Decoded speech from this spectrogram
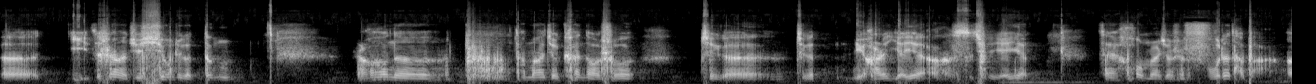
呃椅子上去修这个灯，然后呢，他妈就看到说，这个这个女孩的爷爷啊，死去的爷爷，在后面就是扶着他爸啊，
